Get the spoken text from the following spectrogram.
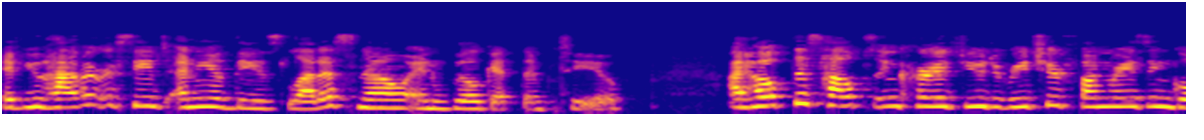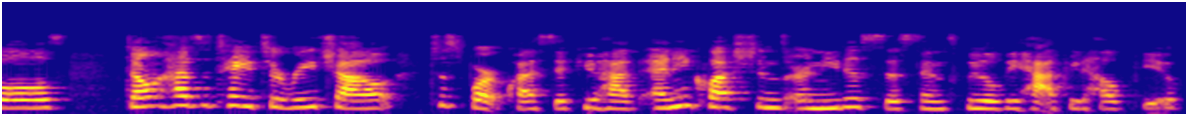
If you haven't received any of these, let us know and we'll get them to you. I hope this helps encourage you to reach your fundraising goals. Don't hesitate to reach out to SportQuest if you have any questions or need assistance. We will be happy to help you.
